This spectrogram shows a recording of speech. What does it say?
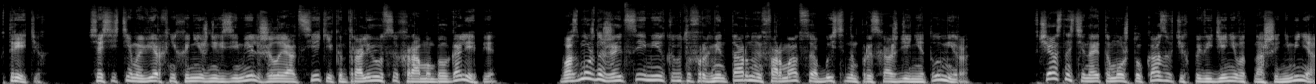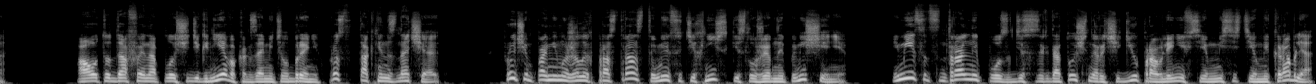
В-третьих, Вся система верхних и нижних земель, жилые отсеки контролируются храмом Благолепия. Возможно, жрецы имеют какую-то фрагментарную информацию об истинном происхождении этого мира. В частности, на это может указывать их поведение в отношении меня. Аутодафе на площади гнева, как заметил Бренник, просто так не назначают. Впрочем, помимо жилых пространств имеются технические служебные помещения. Имеется центральный пост, где сосредоточены рычаги управления всеми системами корабля.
